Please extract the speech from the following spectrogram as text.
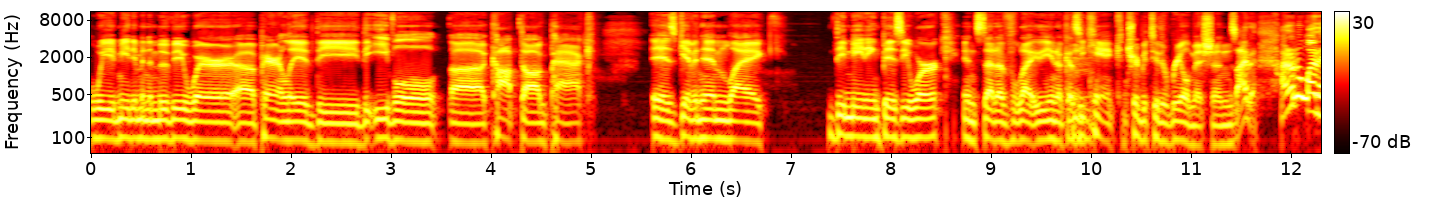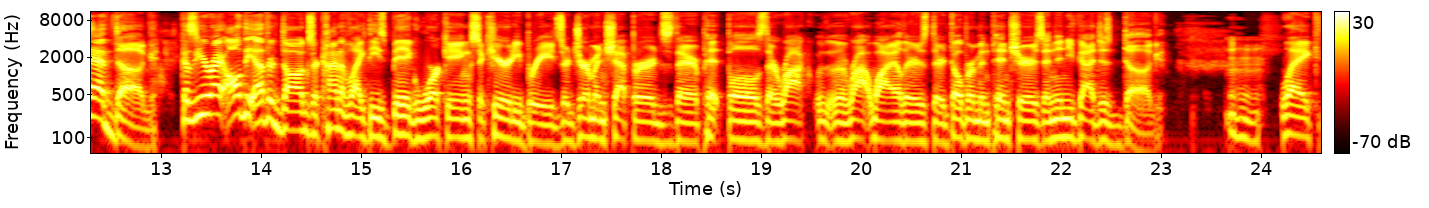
we meet him in the movie, where uh, apparently the the evil uh, cop dog pack is giving him like demeaning busy work instead of like you know because he can't contribute to the real missions. I, I don't know why they have Doug because you're right. All the other dogs are kind of like these big working security breeds. They're German shepherds, they're pit bulls, they're rock uh, Rottweilers, they're Doberman pinschers, and then you've got just Doug. Like,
